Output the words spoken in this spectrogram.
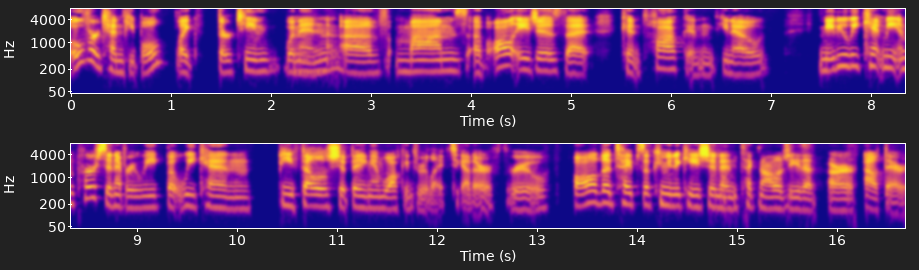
over 10 people, like 13 women mm-hmm. of moms of all ages that can talk and, you know, maybe we can't meet in person every week, but we can be fellowshipping and walking through life together through all the types of communication and technology that are out there.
